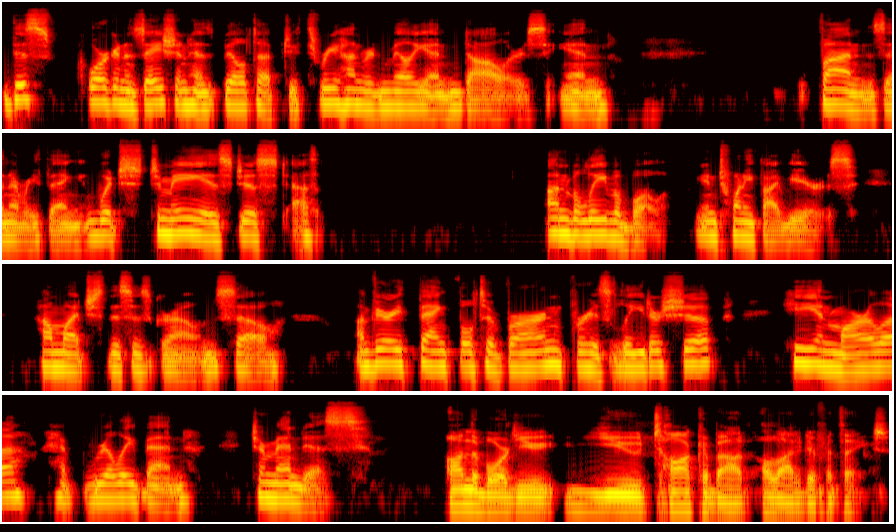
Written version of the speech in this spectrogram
this organization has built up to $300 million in funds and everything, which to me is just unbelievable in 25 years how much this has grown. So I'm very thankful to Vern for his leadership. He and Marla have really been tremendous. On the board, you you talk about a lot of different things.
